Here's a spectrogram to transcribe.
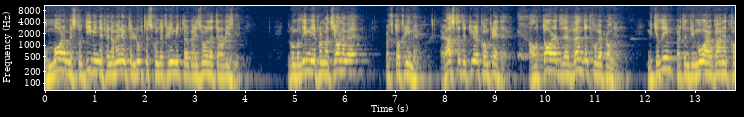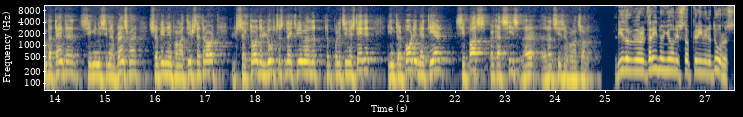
u morëm me studimin e fenomeneve të luftës kundër krimit të organizuar dhe terrorizmit, grumbullimin e informacioneve për këto krime, rastet e tyre konkrete, autorët dhe vendet ku vepronin, me qëllim për të ndihmuar organet kompetente si Ministrinë e Brendshme, Shërbimin Informativ Shtetëror, sektorët e luftës ndaj krimeve dhe te Policinë e Shtetit, Interpolin e tjerë, sipas përkatësisë dhe rëndësisë së informacioneve. Lidhur me veprimtarinë e Unioni Stop Krimi në Durrës,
